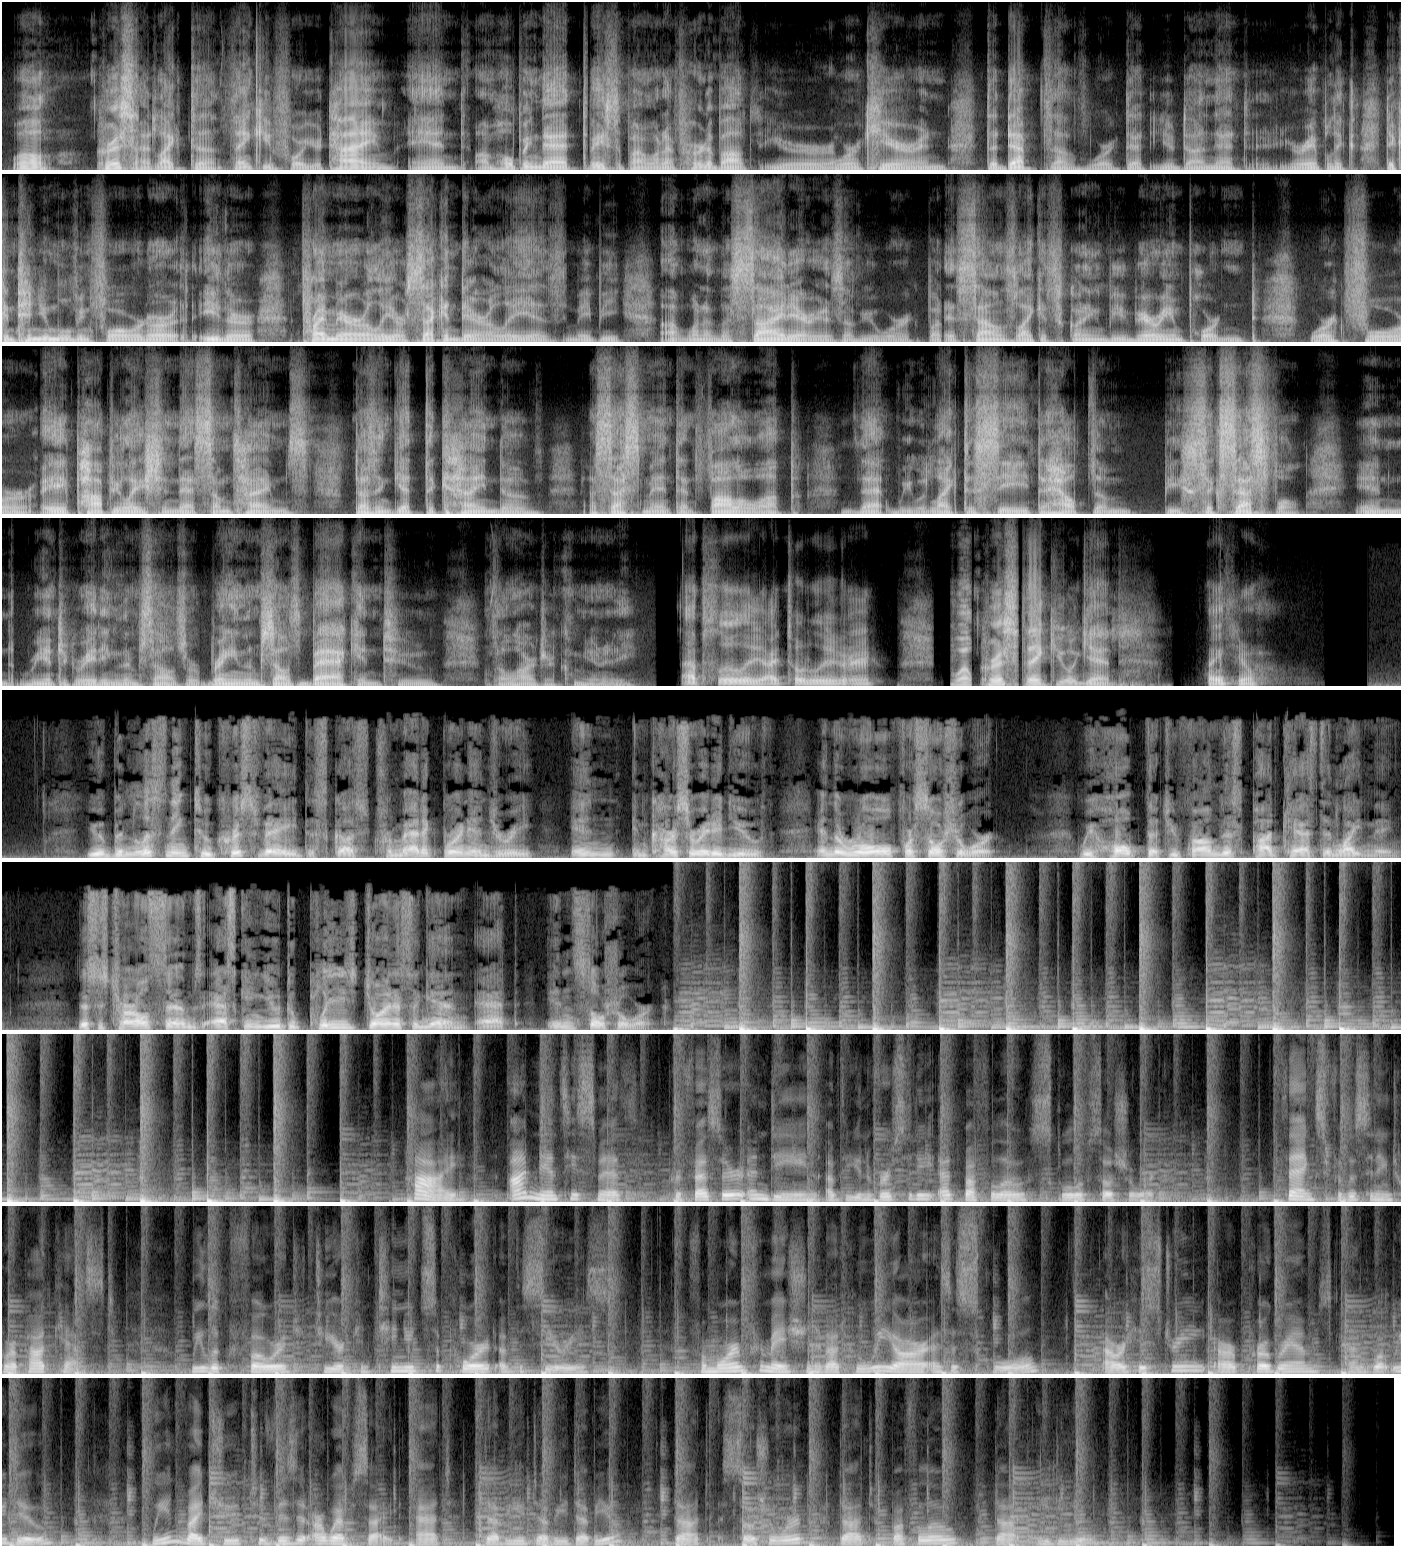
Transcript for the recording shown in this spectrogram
Well, Chris, I'd like to thank you for your time, and I'm hoping that based upon what I've heard about your work here and the depth of work that you've done, that you're able to, to continue moving forward, or either primarily or secondarily as maybe uh, one of the side areas of your work. But it sounds like it's going to be very important work for a population that sometimes doesn't get the kind of assessment and follow up that we would like to see to help them be successful in reintegrating themselves or bringing themselves back into the larger community. Absolutely. I totally agree. Well, Chris, thank you again. Thank you. You have been listening to Chris Veeh discuss traumatic brain injury in incarcerated youth and the role for social work. We hope that you found this podcast enlightening. This is Charles Syms asking you to please join us again at In Social Work. Hi, I'm Nancy Smyth, Professor and Dean of the University at Buffalo School of Social Work. Thanks for listening to our podcast. We look forward to your continued support of the series. For more information about who we are as a school, our history, our programs, and what we do, we invite you to visit our website at www.socialwork.buffalo.edu.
